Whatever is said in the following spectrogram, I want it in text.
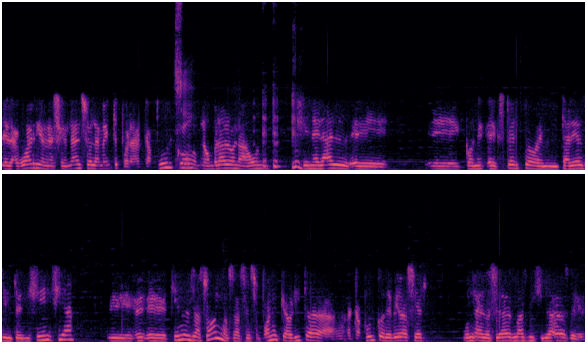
de la Guardia Nacional solamente por Acapulco, nombraron a un general eh, eh, con experto en tareas de inteligencia. Eh, tienes razón, o sea, se supone que ahorita Acapulco debiera ser una de las ciudades más vigiladas de,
